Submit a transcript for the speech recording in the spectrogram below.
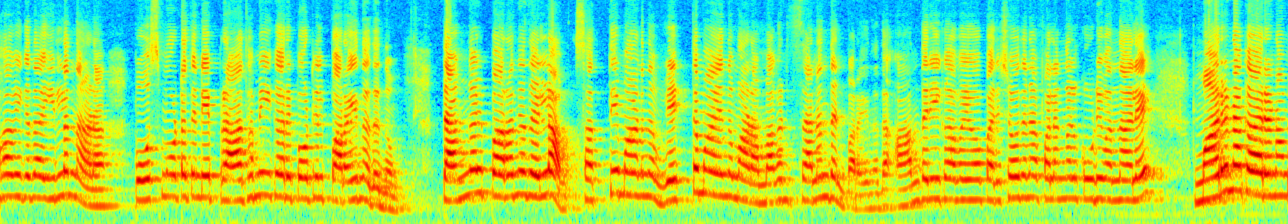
അസ്വാഭാവികത ഇല്ലെന്നാണ് പോസ്റ്റ്മോർട്ടത്തിന്റെ പ്രാഥമിക റിപ്പോർട്ടിൽ പറയുന്നതെന്നും തങ്ങൾ പറഞ്ഞതെല്ലാം സത്യമാണെന്ന് വ്യക്തമായെന്നുമാണ് മകൻ സനന്ദൻ പറയുന്നത്. ആന്തരികാവയവ പരിശോധനാ ഫലങ്ങൾ കൂടി വന്നാലേ മരണകാരണം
